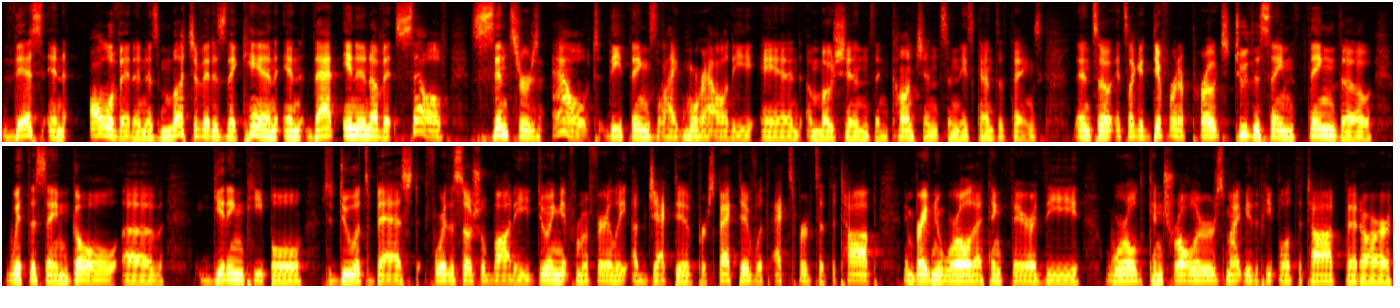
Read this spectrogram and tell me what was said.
this and all of it and as much of it as they can. And that, in and of itself, censors out the things like morality and emotions and conscience and these kinds of things. And so it's like a different approach to the same thing, though, with the same goal of getting people to do what's best for the social body, doing it from a fairly objective perspective with experts at the top. In Brave New World, I think they're the world controllers, might be the people at the top that are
